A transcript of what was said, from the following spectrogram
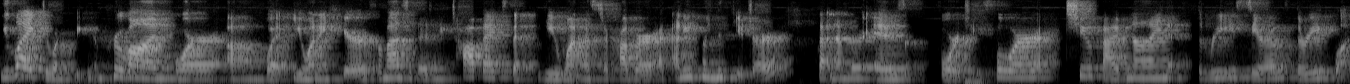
you liked or what we can improve on or um, what you want to hear from us if there's any topics that you want us to cover at any point in the future that number is 424-259-3031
